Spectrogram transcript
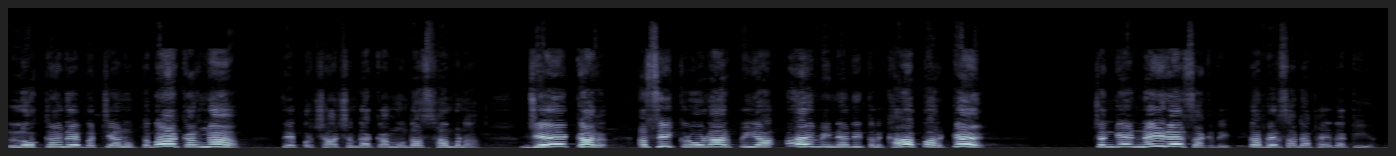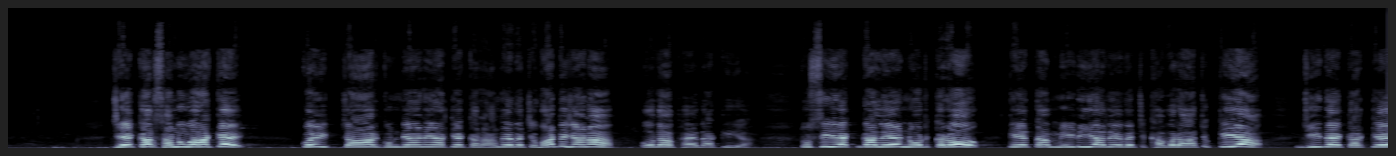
ਲੋਕਾਂ ਦੇ ਬੱਚਿਆਂ ਨੂੰ ਤਬਾਹ ਕਰਨਾ ਤੇ ਪ੍ਰਸ਼ਾਸਨ ਦਾ ਕੰਮ ਹੁੰਦਾ ਸਾਂਭਣਾ। ਜੇਕਰ ਅਸੀਂ ਕਰੋੜਾਂ ਰੁਪਇਆ ਆਏ ਮਹੀਨੇ ਦੀ ਤਨਖਾਹ ਭਰ ਕੇ ਚੰਗੇ ਨਹੀਂ ਰਹਿ ਸਕਦੇ, ਤਾਂ ਫਿਰ ਸਾਡਾ ਫਾਇਦਾ ਕੀ ਆ? ਜੇਕਰ ਸਾਨੂੰ ਆ ਕੇ ਕੋਈ ਚਾਰ ਗੁੰਡਿਆਂ ਨੇ ਆ ਕੇ ਘਰਾਂ ਦੇ ਵਿੱਚ ਵੱਢ ਜਾਣਾ, ਉਹਦਾ ਫਾਇਦਾ ਕੀ ਆ? ਤੁਸੀਂ ਇੱਕ ਗੱਲ ਇਹ ਨੋਟ ਕਰੋ ਕਿ ਤਾਂ ਮੀਡੀਆ ਦੇ ਵਿੱਚ ਖਬਰ ਆ ਚੁੱਕੀ ਆ, ਜਿਹਦੇ ਕਰਕੇ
